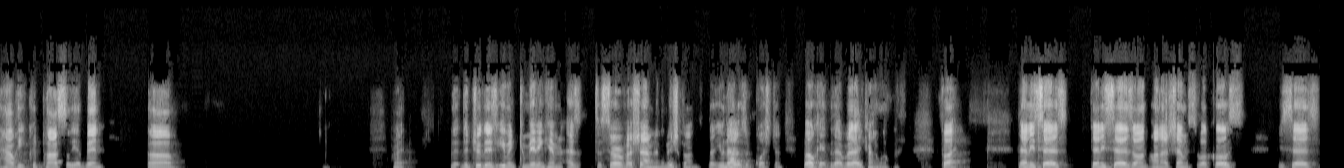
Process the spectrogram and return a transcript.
how he could possibly have been uh, right. The, the truth is, even committing him as to serve Hashem in the Mishkan, that even that is a question. But okay, but that but that kind of went with. Fine. Then he says, then he says on on Hashem's Svakos, he says,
